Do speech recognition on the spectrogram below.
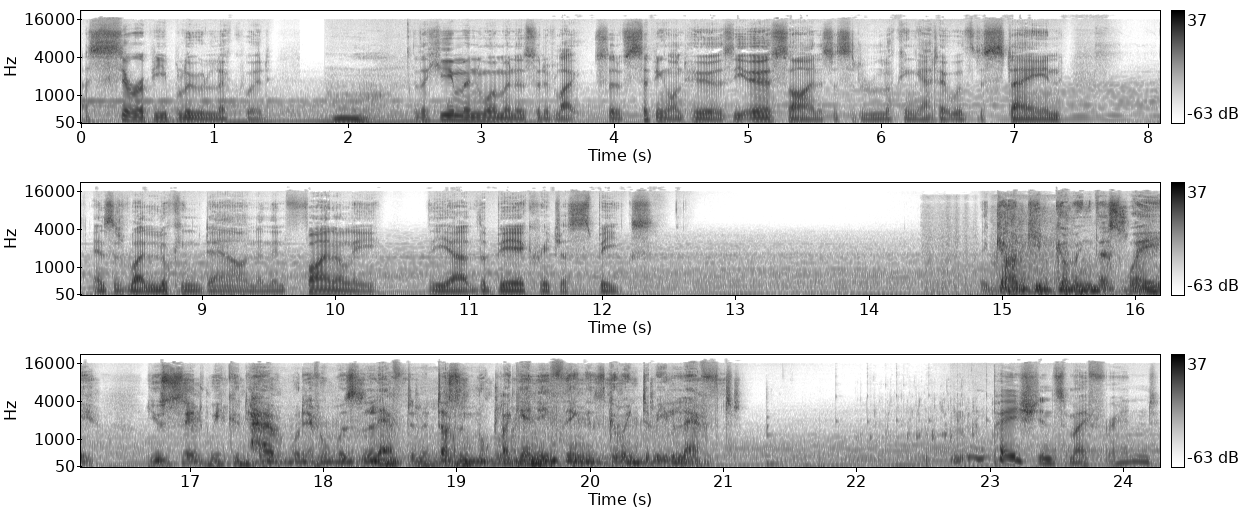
a syrupy blue liquid. The human woman is sort of like sort of sipping on hers. The Ursine is just sort of looking at it with disdain, and sort of like looking down. And then finally, the uh, the bear creature speaks. We can't keep going this way. You said we could have whatever was left, and it doesn't look like anything is going to be left. Patience, my friend.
